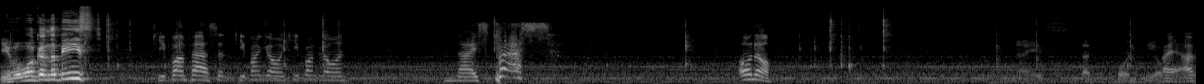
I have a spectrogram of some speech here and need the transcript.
You've awoken the beast! Keep on passing. Keep on going. Keep on going. Nice pass. Oh no. on. Nice. That's towards the open. I, I'm,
